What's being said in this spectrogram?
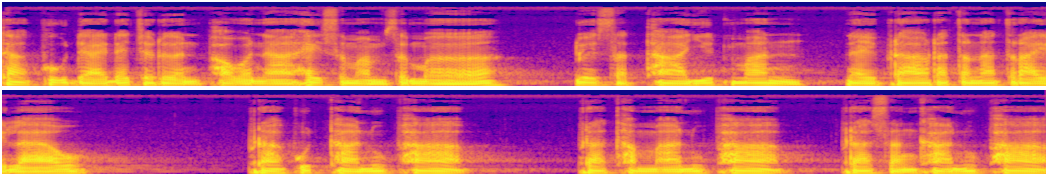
ถ้าผู้ใดได้เจริญภาวนาให้สม่ำเสมอ ด้วยศรัทธายึดมั่นในพระรัตนตรัยแล้ว พระพุทธานุภาพ พระธรรมานุภาพ พระสังขานุภาพ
